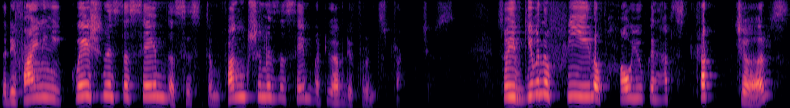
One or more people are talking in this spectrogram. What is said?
The defining equation is the same, the system function is the same, but you have different structures. So, you have given a feel of how you can have structures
